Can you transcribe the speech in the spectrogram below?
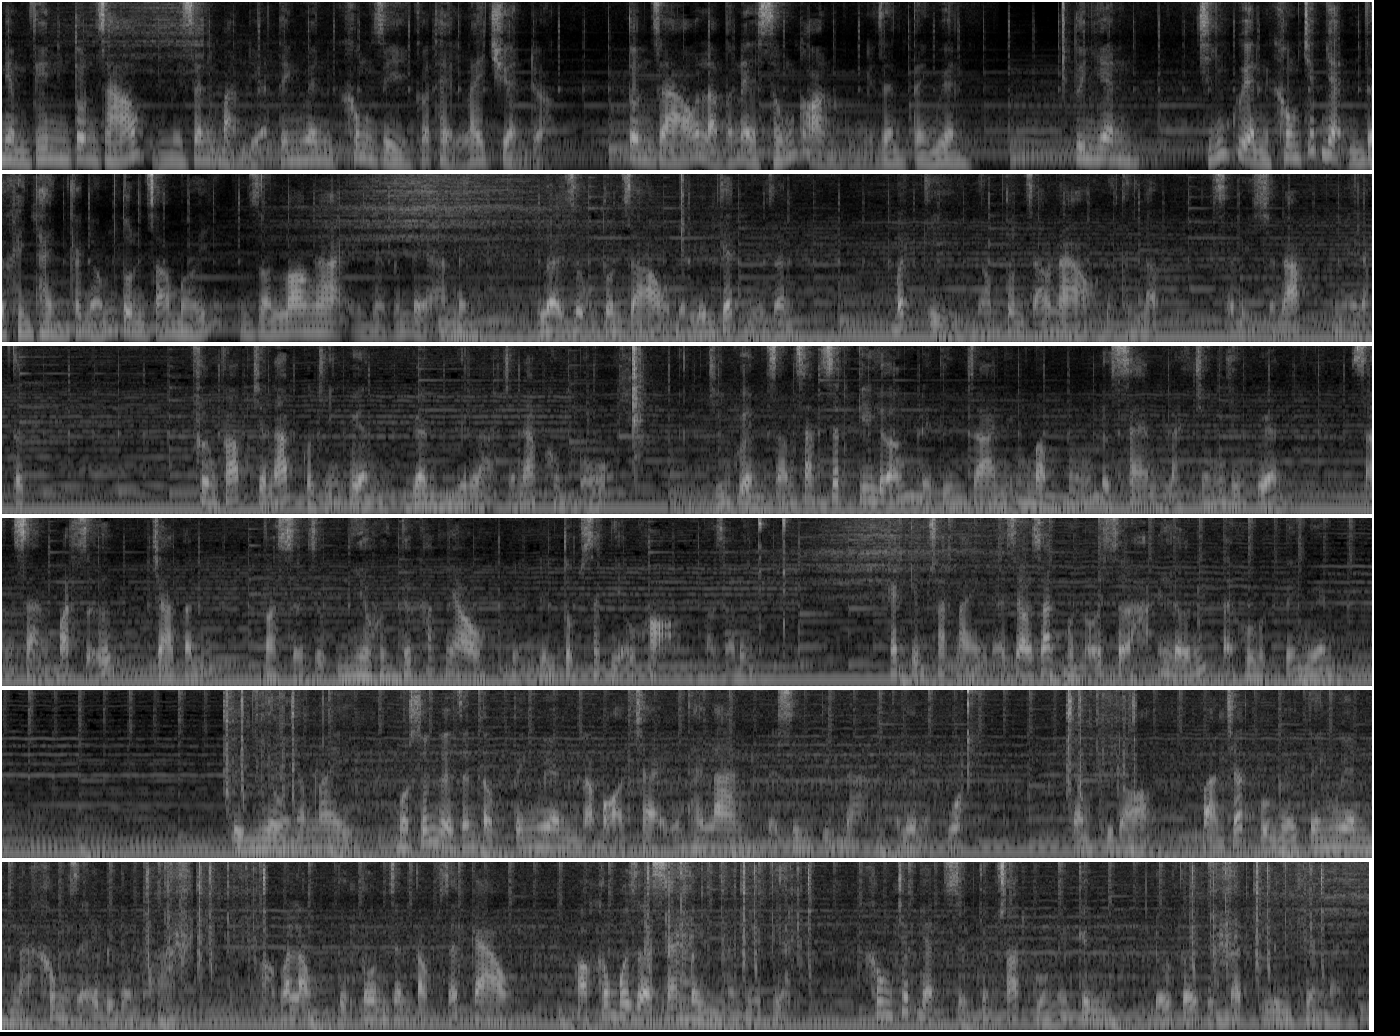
Niềm tin tôn giáo của người dân bản địa Tây Nguyên không gì có thể lay chuyển được. Tôn giáo là vấn đề sống còn của người dân Tây Nguyên. Tuy nhiên, chính quyền không chấp nhận việc hình thành các nhóm tôn giáo mới do lo ngại về vấn đề an ninh, lợi dụng tôn giáo để liên kết người dân. Bất kỳ nhóm tôn giáo nào được thành lập sẽ bị chấn áp ngay lập tức. Phương pháp chấn áp của chính quyền gần như là chấn áp khủng bố. Chính quyền giám sát rất kỹ lưỡng để tìm ra những mầm mống được xem là chống chính quyền, sẵn sàng bắt giữ, tra tấn và sử dụng nhiều hình thức khác nhau để liên tục sách nhiễu họ và gia đình. Cách kiểm soát này đã gieo rắc một nỗi sợ hãi lớn tại khu vực Tây Nguyên. Từ nhiều năm nay, một số người dân tộc Tây Nguyên đã bỏ chạy đến Thái Lan để xin tị nạn với Liên Hợp Quốc. Trong khi đó, bản chất của người Tây Nguyên là không dễ bị đồng hóa. Họ có lòng tự tôn dân tộc rất cao. Họ không bao giờ xem mình là người Việt, không chấp nhận sự kiểm soát của người Kinh đối với vùng đất linh thiêng này.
